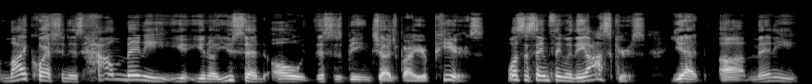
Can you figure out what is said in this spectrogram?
my question is, how many? You, you know, you said, "Oh, this is being judged by your peers." Well, it's the same thing with the Oscars. Yet, uh, many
